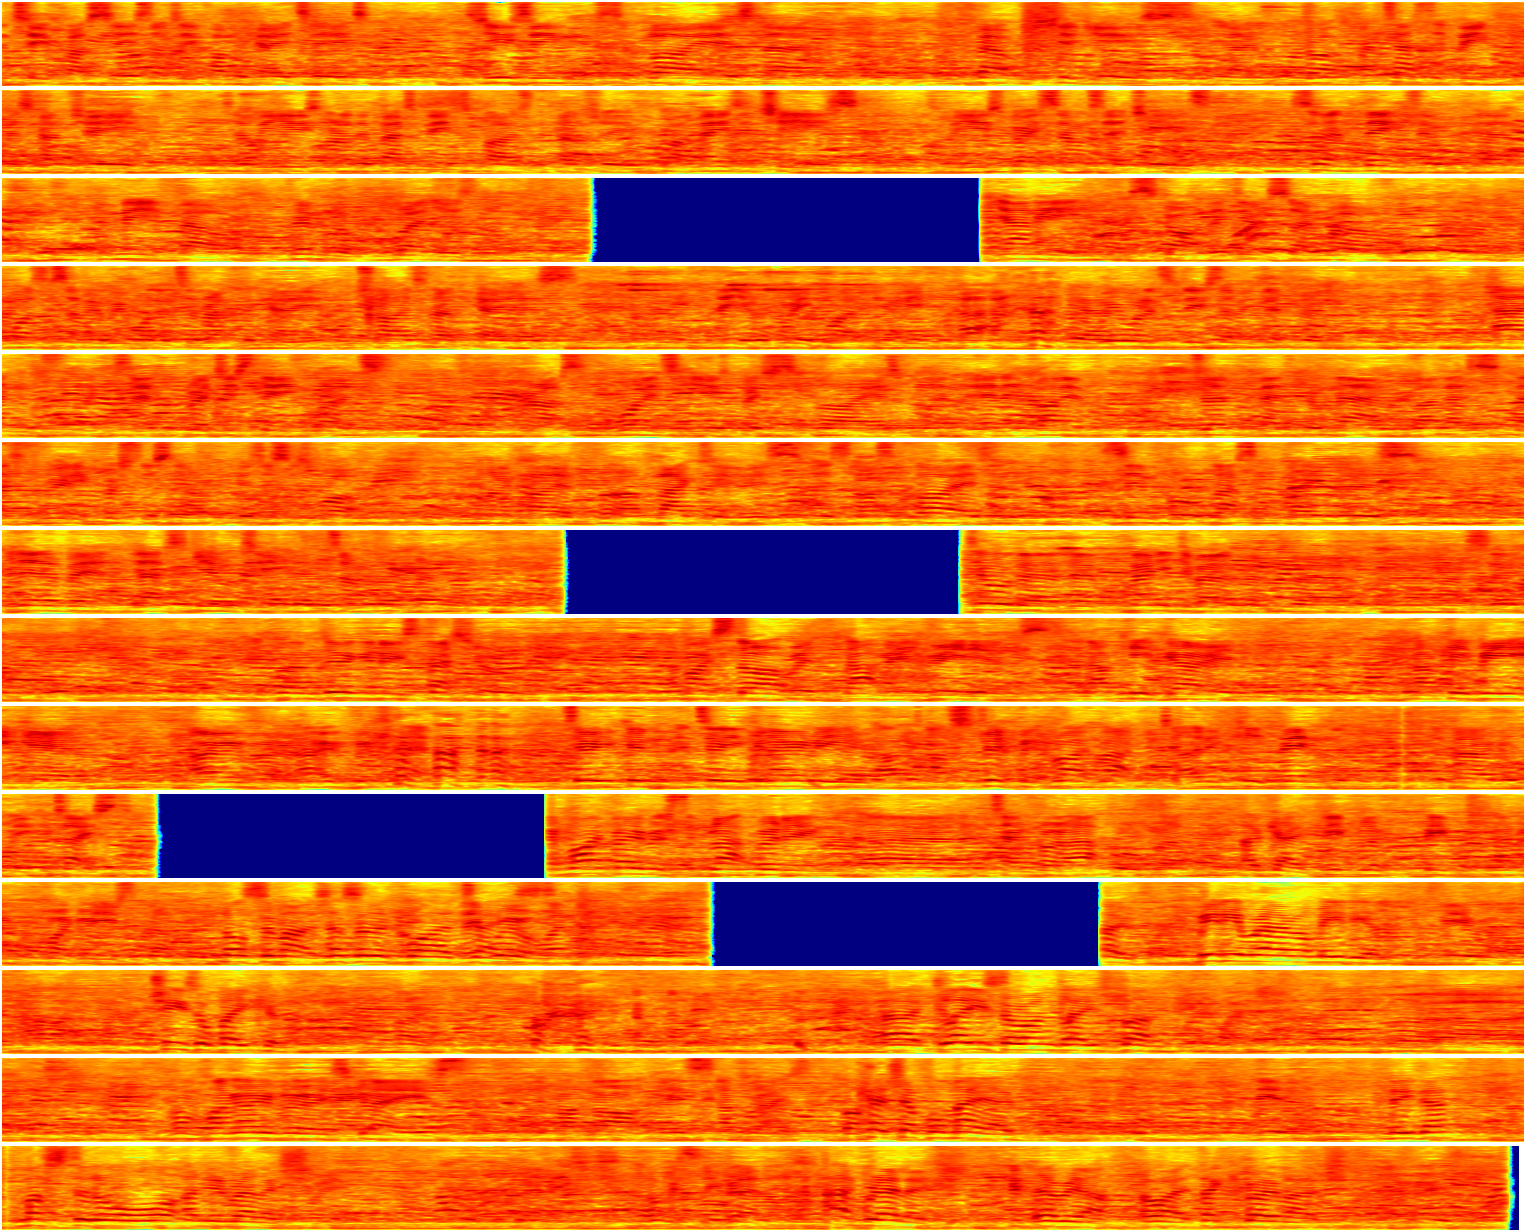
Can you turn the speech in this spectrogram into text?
isn't too fussy, it's not too complicated. It's using suppliers that we felt we should use. You know, we've got fantastic beef in this country, so we use one of the best beef suppliers in the country. We've got amazing cheese, so we use Great Somerset cheese. Certain things that, that for me felt criminal we weren't using. Yianni and Scott, they do it so well. It wasn't something we wanted to replicate or try to replicate as I think you agree quite a few people have. We wanted to do something different. And like I said, British thing worked for us. We wanted to use British suppliers and, and it kind of dreamt fed from there. We were like, let's, let's really push this now because this is what we want to kind of put our flag to is, is our suppliers and simple, classic flavours, a little bit less guilty than some of the kind of Still the, the many development for, for us. And if I'm doing a new special, I might start with that many ingredients and I'll keep going. I'll keep eating it over and over again until you can until you can only I'll, I'll strip it right back to only keep in the burger what you can taste. My favourite is the black pudding uh, and tempura apple, but Okay. people have, people haven't quite got used to that pudding. Not so much. That's an acquired They taste. will one day. So, medium rare or medium? Zero. Cheese or bacon? No. Uh, glazed or unglazed bun? If I'm hungover, it's glazed. If I'm not, it's unglazed. Ketchup or mayo? Neither. Neither. Mustard or onion relish? Relish. Obviously, relish. And relish. There we are. All right. Thank you very much.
